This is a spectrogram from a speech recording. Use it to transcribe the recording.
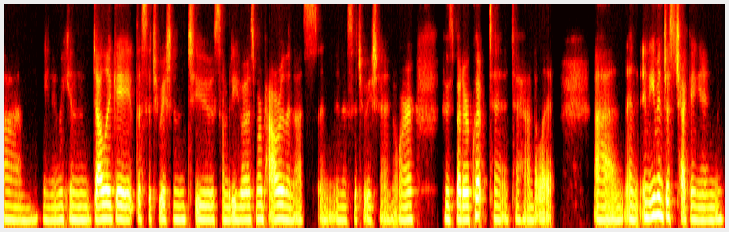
Um, you know we can delegate the situation to somebody who has more power than us in, in a situation or who's better equipped to, to handle it. Um, and, and even just checking in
